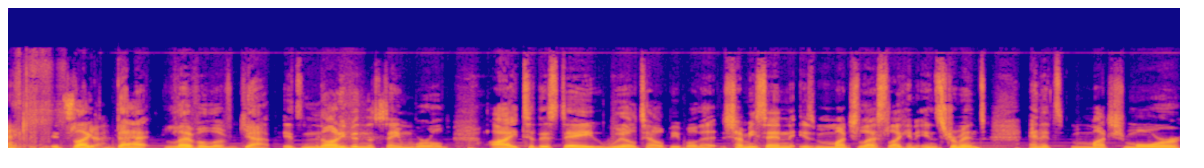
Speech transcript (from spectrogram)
It's like yeah. that level of gap. It's not even the same world. I, to this day, will tell people that shamisen is much less like an instrument and it's much more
